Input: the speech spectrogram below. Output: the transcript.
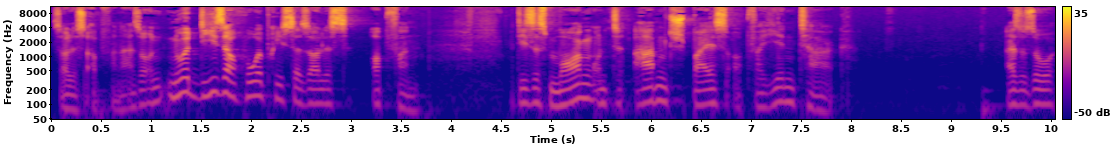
soll es opfern. Also und nur dieser Hohepriester soll es opfern. Dieses Morgen- und Abendspeiseopfer jeden Tag. Also so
